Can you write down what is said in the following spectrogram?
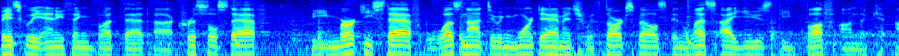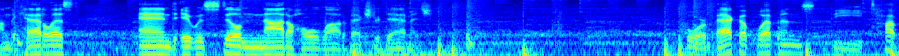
basically anything but that uh, Crystal Staff. The Murky Staff was not doing more damage with dark spells unless I used the buff on the on the Catalyst and it was still not a whole lot of extra damage. For backup weapons, the top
